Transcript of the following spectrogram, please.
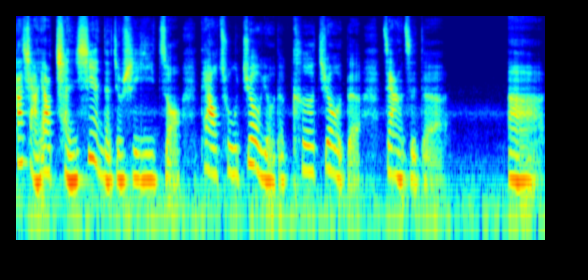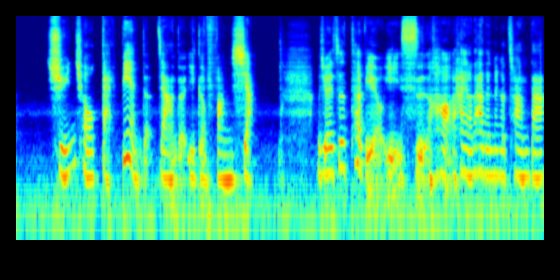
他想要呈现的就是一种跳出旧有的窠臼的这样子的啊，寻求改变的这样的一个方向我觉得这特别有意思哈，还有他的那个穿搭，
